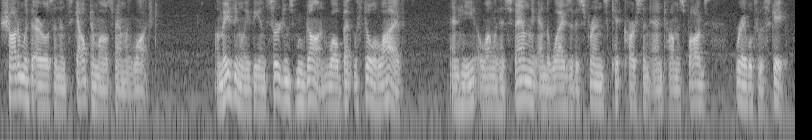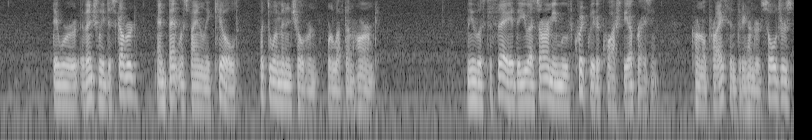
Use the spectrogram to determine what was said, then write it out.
shot him with arrows, and then scalped him while his family watched. Amazingly, the insurgents moved on while Bent was still alive, and he, along with his family and the wives of his friends Kit Carson and Thomas Boggs, were able to escape. They were eventually discovered, and Bent was finally killed, but the women and children were left unharmed. Needless to say, the U.S. Army moved quickly to quash the uprising. Colonel Price and 300 soldiers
